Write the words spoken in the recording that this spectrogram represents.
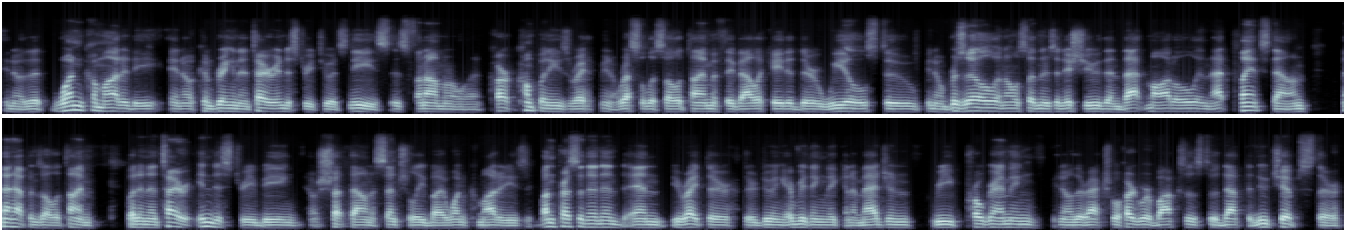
You know that one commodity, you know, can bring an entire industry to its knees is phenomenal. And car companies, right, you know, wrestle this all the time. If they've allocated their wheels to, you know, Brazil, and all of a sudden there's an issue, then that model and that plant's down. That happens all the time but an entire industry being you know, shut down essentially by one commodity is unprecedented. And you're right, they're they're doing everything they can imagine, reprogramming you know their actual hardware boxes to adapt to new chips. They're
